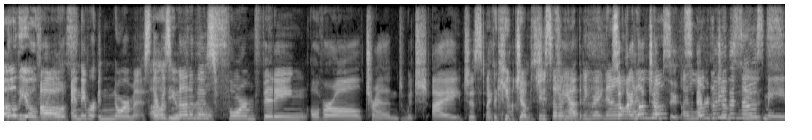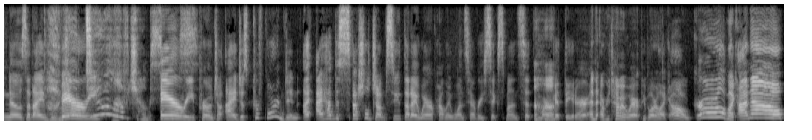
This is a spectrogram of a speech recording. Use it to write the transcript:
Oh the Oh, overalls. and they were enormous. There Oh, was the none of this form-fitting overall trend, which I just Like I the cute jumpsuits that are happening right now. So I, I love, love- jumpsuits. I love Everybody that knows me knows that I'm very you do love jumpsuits. very pro jump. I just performed in. I, I have this special jumpsuit that I wear probably once every six months at the Uh-huh. Market Theater, and every time I wear it, people are like, "Oh, girl!" I'm like, "I know,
